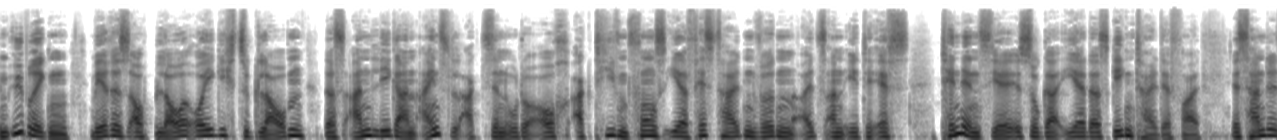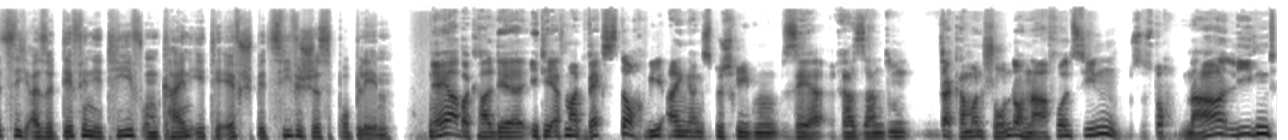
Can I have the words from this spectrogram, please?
Im Übrigen wäre es auch blauäugig zu glauben, dass Anleger an Einzelaktien oder auch aktiven Fonds eher festhalten würden als an ETFs. Tendenziell ist sogar eher das Gegenteil der Fall. Es handelt sich also definitiv um kein ETF-spezifisches Problem. Naja, aber Karl, der ETF-Markt wächst doch, wie eingangs beschrieben, sehr rasant. Und da kann man schon doch nachvollziehen, es ist doch naheliegend,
